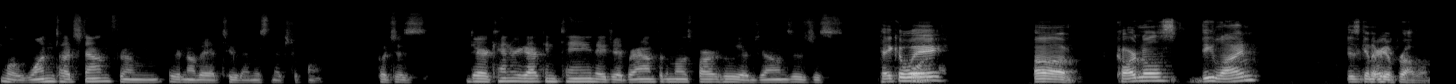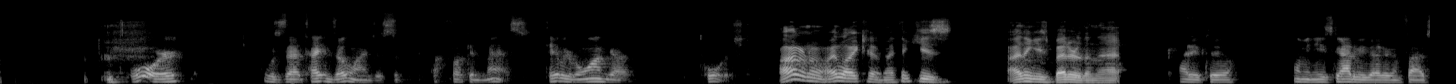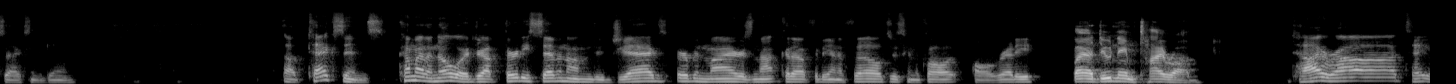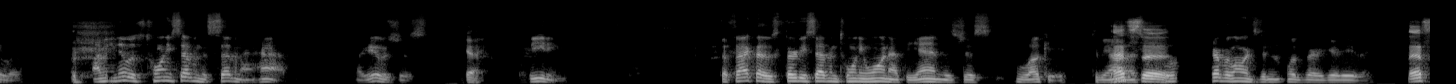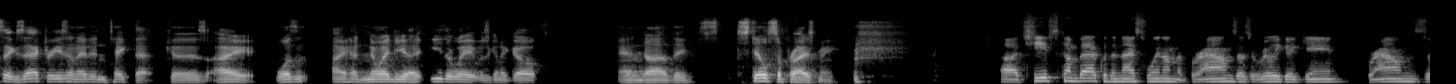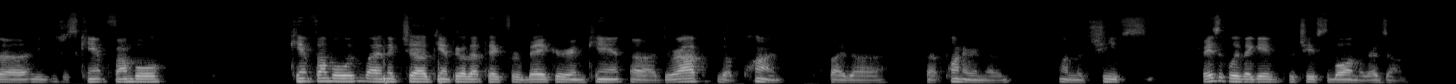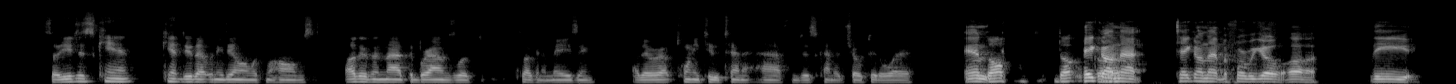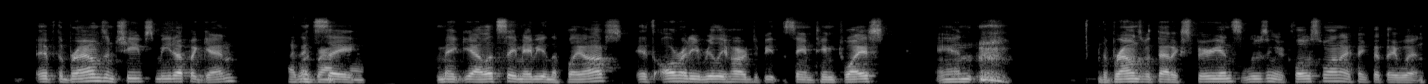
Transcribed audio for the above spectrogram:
what one touchdown from or no, they had two, they missed an extra point. But just Derrick Henry got contained, AJ Brown for the most part, Julio Jones. It was just takeaway. Uh Cardinals D line is going to be a problem. or was that Titans O line just a fucking mess? Taylor Lewan got torched. I don't know. I like him. I think he's, I think he's better than that. I do too. I mean, he's got to be better than five sacks in the game. Uh, Texans come out of nowhere, drop 37 on the Jags. Urban Meyer is not cut out for the NFL. Just going to call it already. By a dude named Tyrod. Tyrod Taylor. I mean, it was 27 to 7 at half. Like, it was just yeah beating. The fact that it was 37 21 at the end is just lucky, to be honest. That's the. Trevor Lawrence didn't look very good either. That's the exact reason I didn't take that because I wasn't, I had no idea either way it was going to go. And uh, they still surprised me. uh, Chiefs come back with a nice win on the Browns. That's a really good game. Browns, uh, you just can't fumble. Can't fumble by Nick Chubb. Can't throw that pick for Baker, and can't uh, drop the punt by the that punter in the on the Chiefs. Basically, they gave the Chiefs the ball in the red zone, so you just can't can't do that when you're dealing with Mahomes. Other than that, the Browns looked fucking amazing. Uh, they were up 22-10 at half and just kind of choked it away. And Dolphins, Dol- take on that. Take on that before we go. Uh, the if the Browns and Chiefs meet up again, let's Browns say can. make yeah, let's say maybe in the playoffs, it's already really hard to beat the same team twice. And the Browns with that experience losing a close one, I think that they win.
